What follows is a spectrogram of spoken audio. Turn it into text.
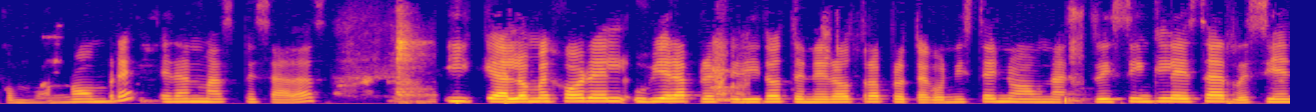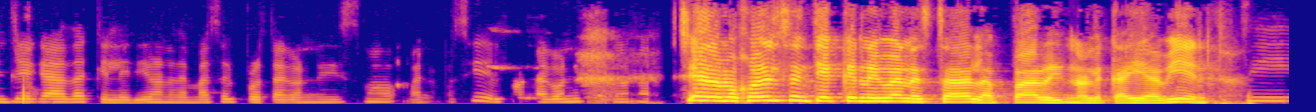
como nombre, eran más pesadas, y que a lo mejor él hubiera preferido tener a otra protagonista y no a una actriz inglesa recién llegada que le dieron además el protagonismo. Bueno, pues sí, el protagonismo. Sí, a lo mejor él sentía que no iban a estar a la par y no le caía bien. Sí,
